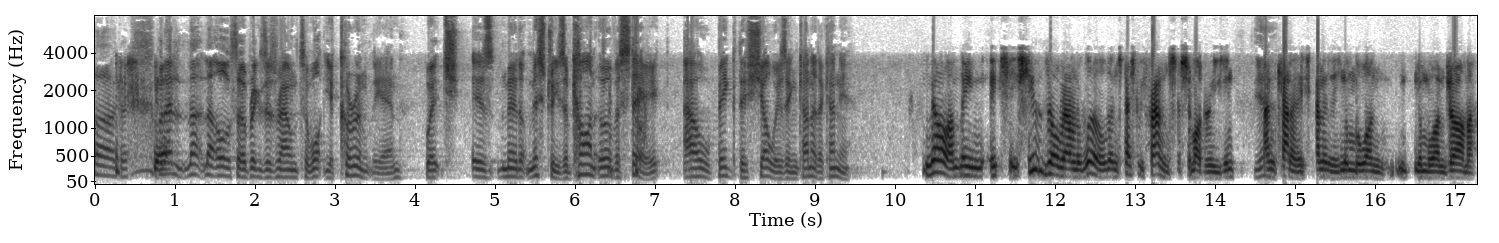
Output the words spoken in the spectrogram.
Oh, no. But then that, that also brings us round to what you're currently in, which is Murdoch Mysteries. I can't overstate how big this show is in Canada, can you? No, I mean it's it's huge all around the world, and especially France for some odd reason, Yeah. and Canada. It's Canada's number one number one drama,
